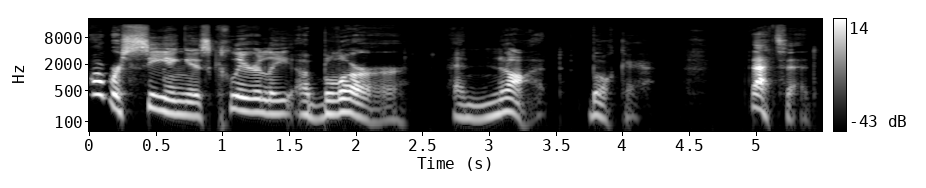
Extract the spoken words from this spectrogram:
what we're seeing is clearly a blur and not bokeh. That said,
